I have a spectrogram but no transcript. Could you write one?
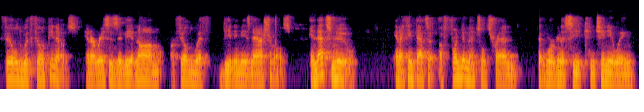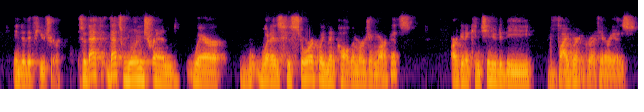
filled with Filipinos and our races in Vietnam are filled with Vietnamese nationals. And that's new. And I think that's a, a fundamental trend that we're going to see continuing into the future so that that's one trend where what has historically been called emerging markets are going to continue to be vibrant growth areas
